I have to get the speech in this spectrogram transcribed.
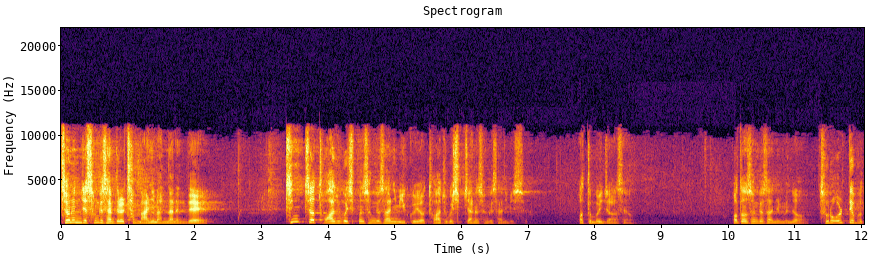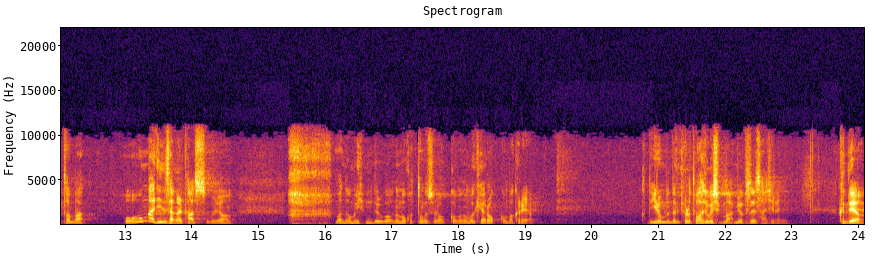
저는 이제 선교사님들을 참 많이 만나는데 진짜 도와주고 싶은 선교사님이 있고요. 도와주고 싶지 않은 선교사님이 있어요. 어떤 분인지 아세요? 어떤 선교사님은요. 들어올 때부터 막 온갖 인상을 다 쓰고요. 하, 뭐 너무 힘들고 너무 고통스럽고 너무 괴롭고 막 그래요. 근데 이런 분들은 별로 도와주고 싶은 마음이 없어요, 사실은. 근데요.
